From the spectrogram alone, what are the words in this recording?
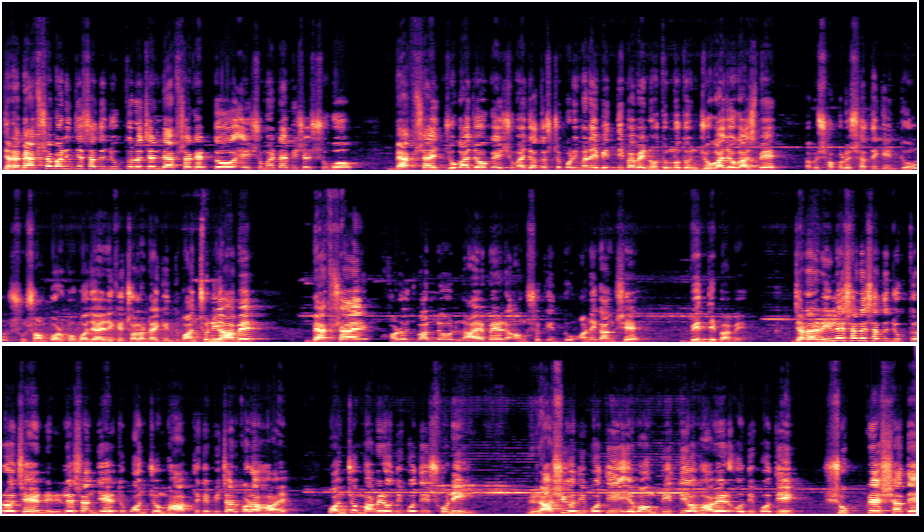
যারা ব্যবসা বাণিজ্যের সাথে যুক্ত রয়েছেন, ব্যবসা ক্ষেত্রেও এই সময়টা বিশেষ শুভ। ব্যবসায় যোগাযোগ এই সময় যথেষ্ট পরিমাণে বৃদ্ধি পাবে, নতুন নতুন যোগাযোগ আসবে। তবে সকলের সাথে কিন্তু সুসম্পর্ক বজায় রেখে চলাটাই কিন্তু বাঞ্ছনীয় হবে। ব্যবসায় খরচ বাড়লেও লাভের অংশ কিন্তু অনেকাংশে বৃদ্ধি পাবে। যারা রিলেশনের সাথে যুক্ত রয়েছেন, রিলেশন যেহেতু পঞ্চম ভাব থেকে বিচার করা হয়, পঞ্চম ভাবের অধিপতি শনি, রাশি অধিপতি এবং দ্বিতীয় ভাবের অধিপতি শুক্রের সাথে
